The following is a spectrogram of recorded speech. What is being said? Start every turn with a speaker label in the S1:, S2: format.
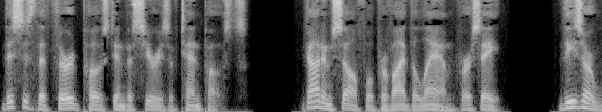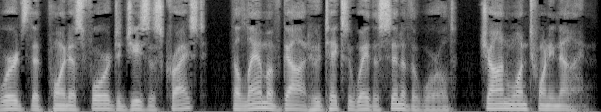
S1: This is the third post in the series of 10 posts. God Himself will provide the Lamb, verse 8. These are words that point us forward to Jesus Christ, the Lamb of God who takes away the sin of the world, John 1:29.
